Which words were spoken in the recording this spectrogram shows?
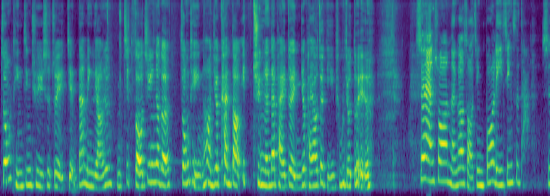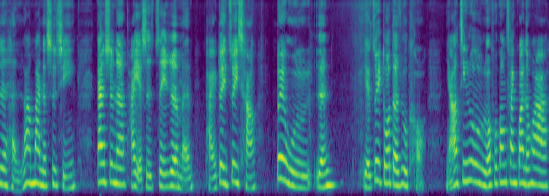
中庭进去是最简单明了，就你走进那个中庭，然后你就看到一群人在排队，你就排到最底部就对了。虽然说能够走进玻璃金字塔是很浪漫的事情，但是呢，它也是最热门、排队最长、队伍人也最多的入口。你要进入罗浮宫参观的话，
